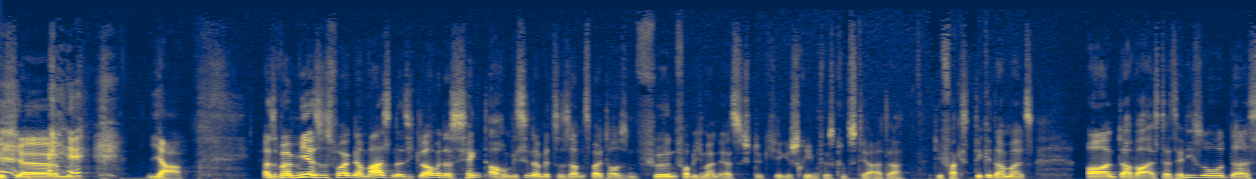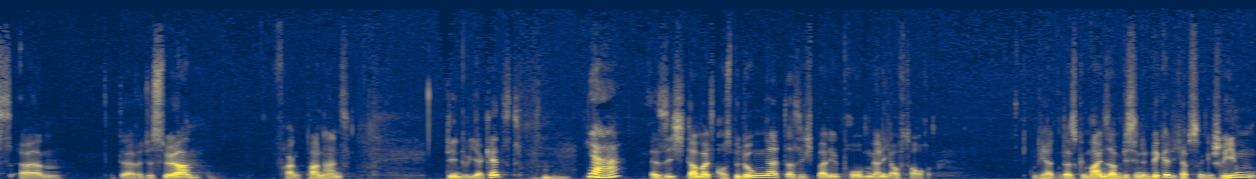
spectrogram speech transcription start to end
Ich, ähm, ja. Also bei mir ist es folgendermaßen, dass ich glaube, das hängt auch ein bisschen damit zusammen. 2005 habe ich mein erstes Stück hier geschrieben fürs Krippstheater, die Fax Dicke damals. Und da war es tatsächlich so, dass ähm, der Regisseur Frank Panhans, den du ja kennst, Ja, sich damals ausbedungen hat, dass ich bei den Proben gar nicht auftauche. Wir hatten das gemeinsam ein bisschen entwickelt, ich habe es dann geschrieben.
